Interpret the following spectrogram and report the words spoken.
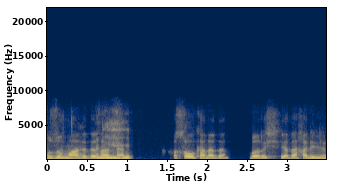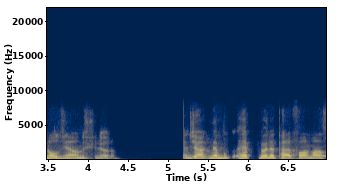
Uzun vadede zaten sol kanadın Barış ya da Halil'in olacağını düşünüyorum. Yani Cagne bu hep böyle performans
